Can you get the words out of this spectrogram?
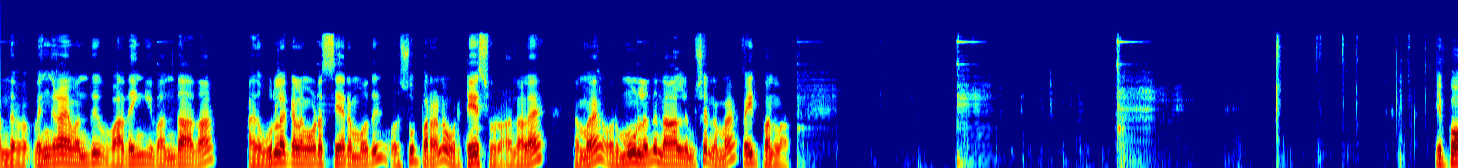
அந்த வெங்காயம் வந்து வதங்கி வந்தால் தான் அந்த உருளைக்கிழங்கோட சேரும் போது ஒரு சூப்பரான ஒரு டேஸ்ட் வரும். அதனால் நம்ம ஒரு மூணுலேருந்து நாலு நிமிஷம் நம்ம வெயிட் பண்ணலாம். இப்போ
